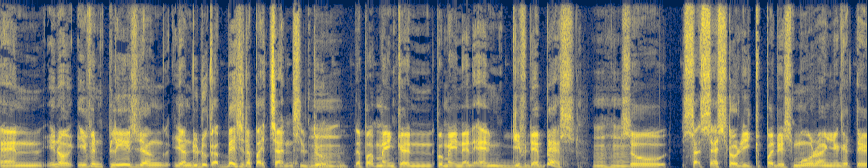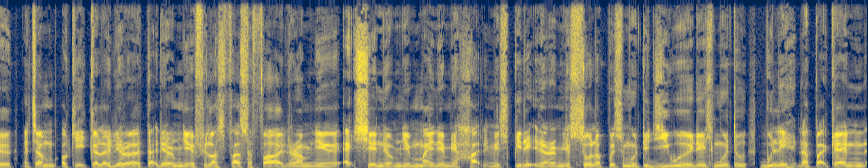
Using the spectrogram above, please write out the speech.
And, you know, even players yang yang duduk kat bench dapat chance untuk mm. dapat mainkan permainan and give their best. Mm-hmm. So, success story kepada semua orang yang kata macam, okay, kalau dia tak dia punya falsafah, dia punya action, dia punya mind, dia punya heart, punya spirit dalam punya soul apa semua tu jiwa dia semua tu boleh dapatkan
